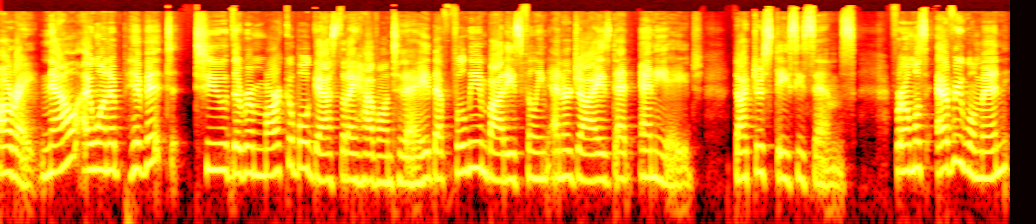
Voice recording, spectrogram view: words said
All right, now I want to pivot to the remarkable guest that I have on today that fully embodies feeling energized at any age, Dr. Stacy Sims. For almost every woman,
